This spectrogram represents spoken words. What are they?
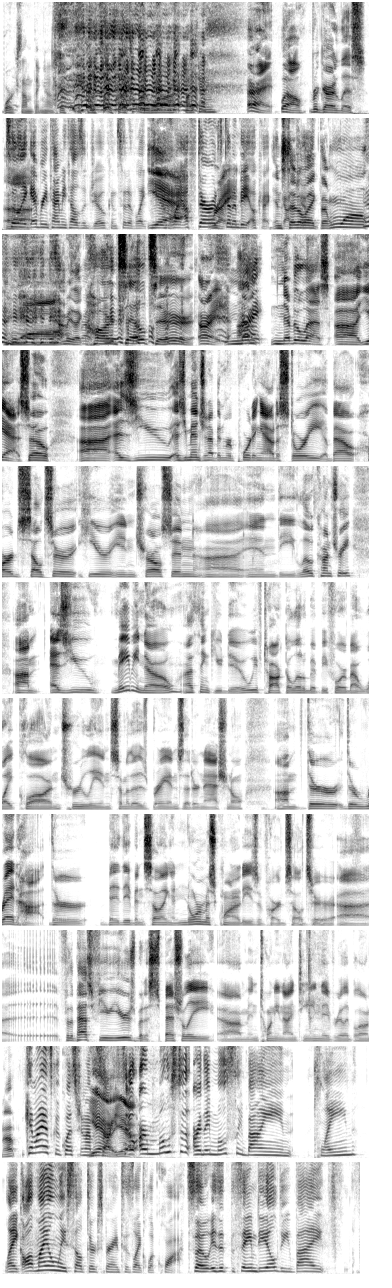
work something up if, if that's, if that's what we want. I can. All right. Well, regardless. So, uh, like every time he tells a joke, instead of like yeah, laughter, it's going to be okay. Instead gotcha. of like the wah, wah, be like hard seltzer. All right. None, right. Nevertheless, uh, yeah. So uh, as you as you mentioned, I've been reporting out a story about hard seltzer here in Charleston uh, in the Low Country. Um, as you maybe know, I think you do. We've talked a little bit before about White Claw and Truly and some of those brands that are national. Um, they're they're red hot. They're they, they've been selling enormous quantities of hard seltzer uh, for the past few years, but especially um, in 2019, they've really blown up. Can I ask a question? I'm Yeah, sorry. yeah. So, are most of the, are they mostly buying plain? Like all, my only seltzer experience is like La Croix. So, is it the same deal? Do you buy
